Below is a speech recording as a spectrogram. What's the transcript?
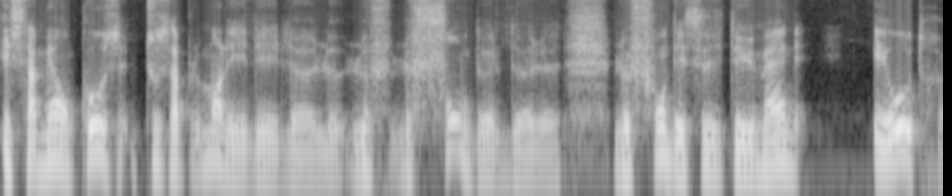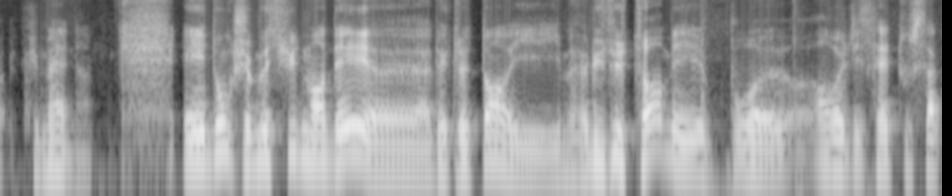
et, ça met en cause tout simplement le, fond de, le fond des sociétés humaines et autres qu'humaines. Et donc je me suis demandé, euh, avec le temps, il, m'a fallu du temps, mais pour euh, enregistrer tout ça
